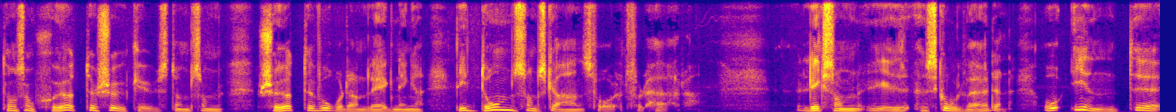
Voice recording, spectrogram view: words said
De som sköter sjukhus, de som sköter vårdanläggningar. Det är de som ska ha ansvaret för det här. Liksom i skolvärlden. Och inte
